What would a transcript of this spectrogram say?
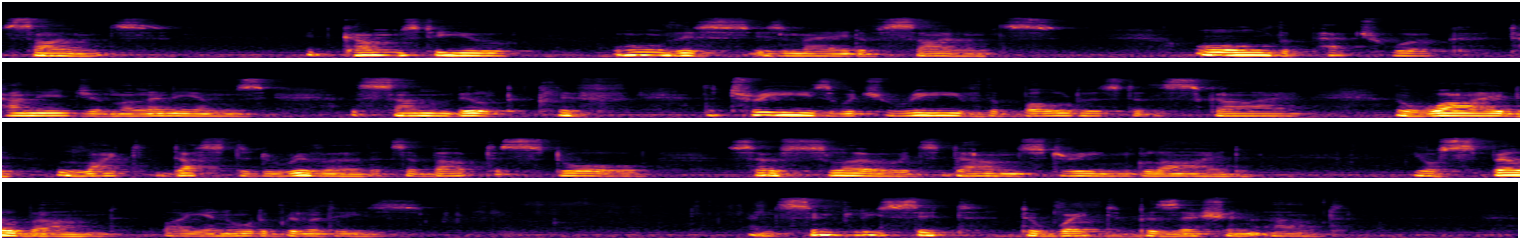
Silence. It comes to you all this is made of silence. All the patchwork tonnage of millenniums, the sun built cliff, the trees which reeve the boulders to the sky, the wide, light dusted river that's about to stall, so slow its downstream glide. You're spellbound by inaudibilities. And simply sit to wait possession out.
